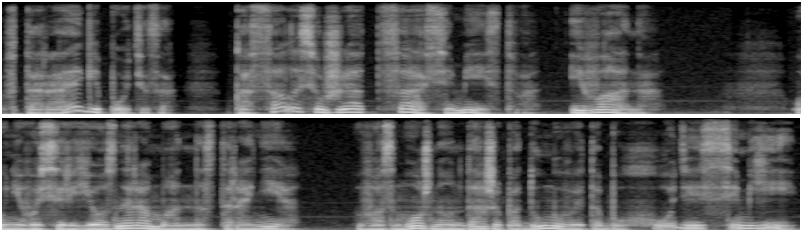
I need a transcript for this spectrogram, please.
Вторая гипотеза касалась уже отца семейства, Ивана. У него серьезный роман на стороне. Возможно, он даже подумывает об уходе из семьи,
